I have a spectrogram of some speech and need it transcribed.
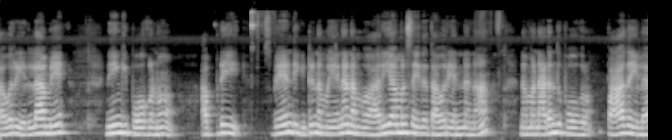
தவறு எல்லாமே நீங்கி போகணும். அப்படி வேண்டிக்கிட்டு நம்ம ஏன்னா நம்ம அறியாமல் செய்த தவறு என்னன்னா நம்ம நடந்து போகிறோம். பாதையில்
